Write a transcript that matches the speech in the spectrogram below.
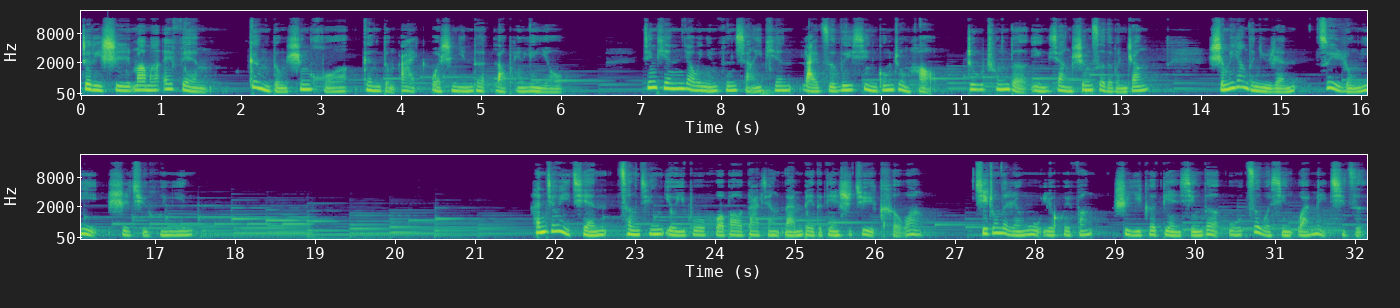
这里是妈妈 FM，更懂生活，更懂爱。我是您的老朋友应由。今天要为您分享一篇来自微信公众号周冲的影像声色的文章。什么样的女人最容易失去婚姻？很久以前，曾经有一部火爆大江南北的电视剧《渴望》，其中的人物刘慧芳。是一个典型的无自我型完美妻子。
